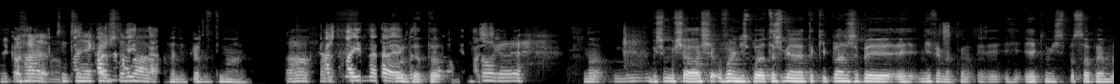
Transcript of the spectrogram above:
Nie każdy Aha, to ma. to, to nie Każdy każdy ma ma. nie każdy to ma. O, fuck. Każdy ma inne te Kurde, jakby, to-. No, byś musiała się uwolnić, bo ja też miałem taki plan, żeby, e, nie wiem, jaką, e, jakimś sposobem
